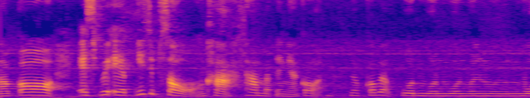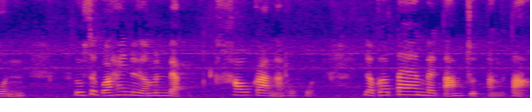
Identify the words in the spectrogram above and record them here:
แล้วก็ SPF 22 ค่ะทำแบบอย่างเงี้ยก่อน แล้วก็แบบวนๆวนๆวนๆวนๆวนๆรู้สึกว่าให้เนื้อมันแบบเข้ากันนะทุกคน แล้วก็แต้มไปตามจุดต่าง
